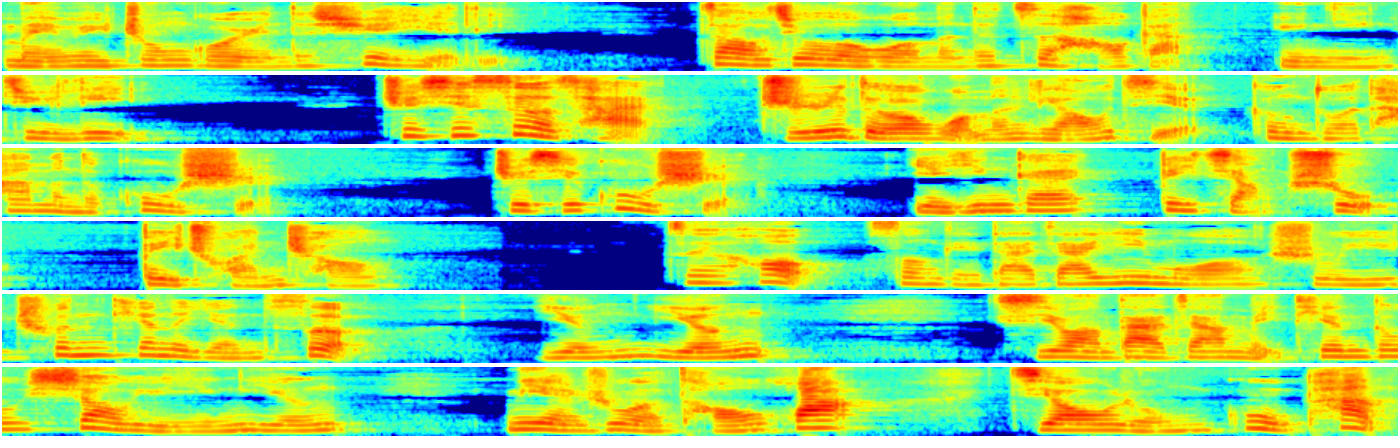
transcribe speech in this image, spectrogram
每位中国人的血液里，造就了我们的自豪感与凝聚力。这些色彩值得我们了解更多他们的故事，这些故事也应该被讲述、被传承。最后送给大家一抹属于春天的颜色——盈盈。希望大家每天都笑语盈盈，面若桃花，娇容顾盼。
